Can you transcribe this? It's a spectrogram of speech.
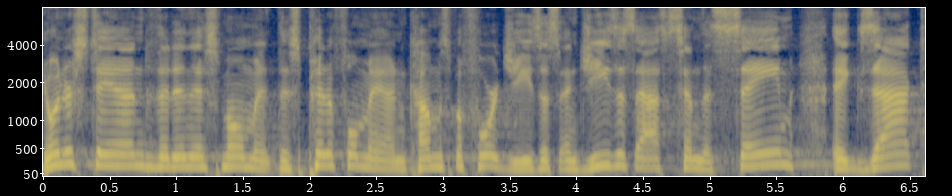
You understand that in this moment, this pitiful man comes before Jesus, and Jesus asks him the same exact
